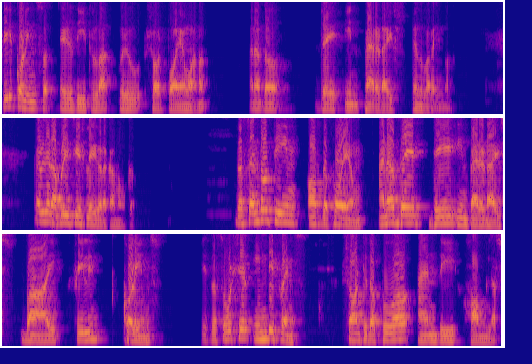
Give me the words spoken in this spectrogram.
ഫിൽ കൊളിൻസ് എഴുതിയിട്ടുള്ള ഒരു ഷോർട്ട് പോയമാണ് അനദർ ഡേ ഇൻ പാരഡൈസ് എന്ന് പറയുന്നത്. കവിതയുടെ അപ്രീസിയേഷനിലേക്ക് കിടക്കാം നമുക്ക്. The central theme of the poem Another Day in Paradise by Phil Collins is the social indifference shown to the poor and the homeless.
